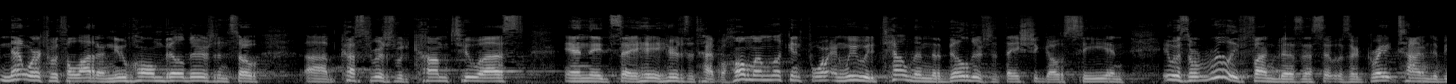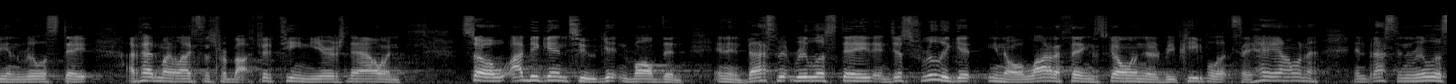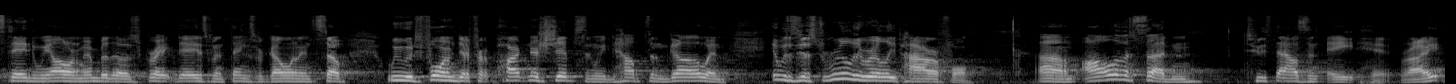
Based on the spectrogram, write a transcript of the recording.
networked with a lot of new home builders. And so uh, customers would come to us and they'd say, hey, here's the type of home I'm looking for. And we would tell them the builders that they should go see. And it was a really fun business. It was a great time to be in real estate. I've had my license for about 15 years now. And so I began to get involved in, in investment real estate and just really get, you know, a lot of things going. There'd be people that say, Hey, I want to invest in real estate. And we all remember those great days when things were going. And so we would form different partnerships and we'd help them go. And it was just really, really powerful. Um, all of a sudden, 2008 hit, right?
